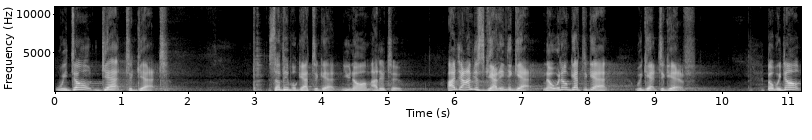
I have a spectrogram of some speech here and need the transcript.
we don't get to get. Some people get to get. You know them, I do too. I'm just getting to get. No, we don't get to get, we get to give. But we don't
